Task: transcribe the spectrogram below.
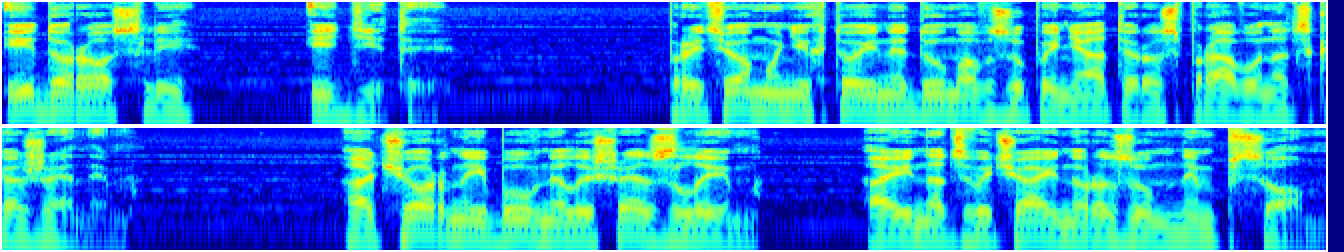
і дорослі, і діти. При цьому ніхто й не думав зупиняти розправу над скаженим. А чорний був не лише злим, а й надзвичайно розумним псом.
